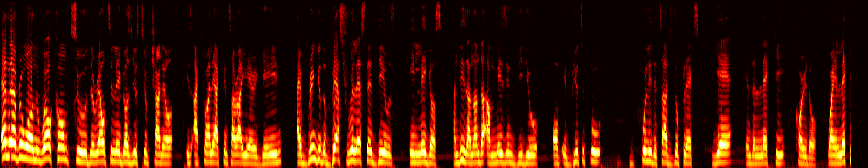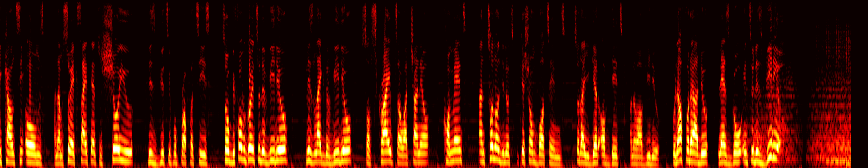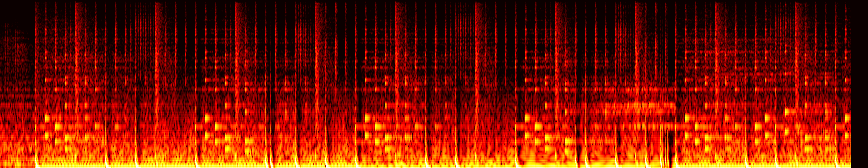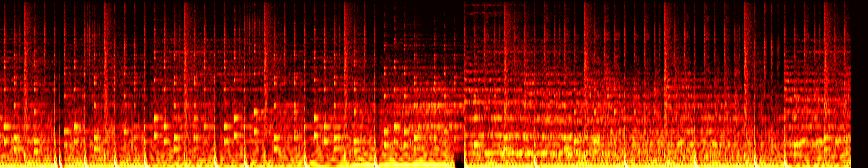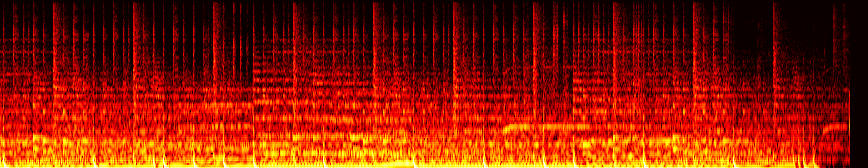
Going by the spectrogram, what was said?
Hello everyone, welcome to the Realty Lagos YouTube channel. It's Akinwale Akintara here again. I bring you the best real estate deals in Lagos and this is another amazing video of a beautiful fully detached duplex here in the Lekki corridor. We're in Lekki County Homes and I'm so excited to show you these beautiful properties. So before we go into the video, please like the video, subscribe to our channel, comment and turn on the notification buttons so that you get updates on our video. Without further ado, let's go into this video.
